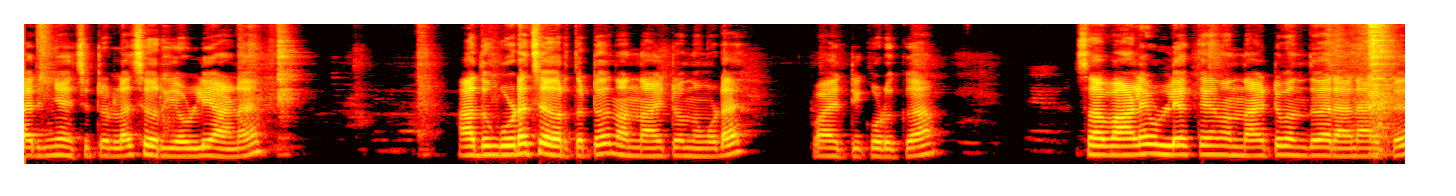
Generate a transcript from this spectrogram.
അരിഞ്ഞു വെച്ചിട്ടുള്ള ചെറിയ ഉള്ളിയാണ്. അതും കൂടെ ചേർത്തിട്ട് നന്നായിട്ടൊന്നും കൂടെ വഴറ്റി കൊടുക്കുക സവാള ഉള്ളിയൊക്കെ നന്നായിട്ട് വെന്ത് വരാനായിട്ട്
